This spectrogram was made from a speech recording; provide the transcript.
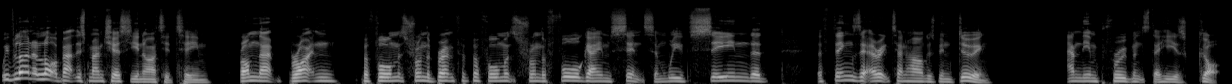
We've learned a lot about this Manchester United team from that Brighton performance, from the Brentford performance, from the four games since, and we've seen the the things that Erik Ten Hag has been doing and the improvements that he has got.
